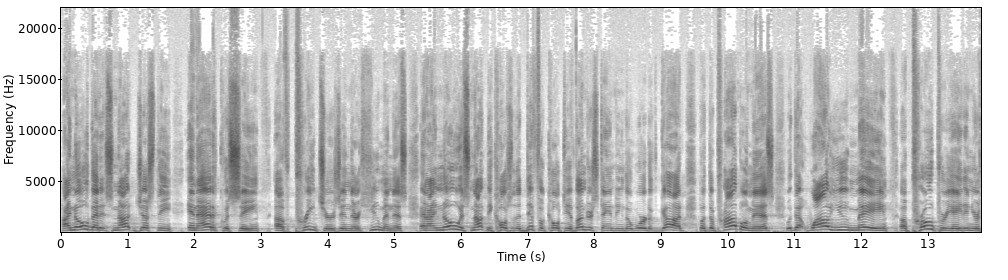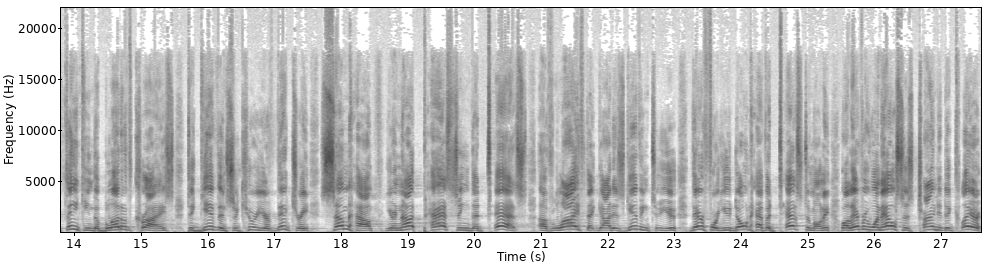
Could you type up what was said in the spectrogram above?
I know that it's not just the inadequacy of preachers in their humanness, and I know it's not because of the difficulty of understanding the Word of God, but the problem is that while you may appropriate in your thinking the blood of Christ to give and secure your victory, somehow you're not passing the test of life that God is giving to you. Therefore, you don't have a testimony while everyone else is trying to declare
